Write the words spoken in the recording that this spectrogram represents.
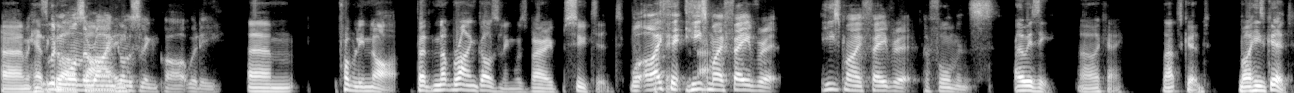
Um, he has He wouldn't want the Ryan. Gosling part, would he? Um, probably not, but not, Ryan Gosling was very suited. Well, I I, think think, he's that. my favorite. He's my favorite performance. Oh, is he? Oh, okay, that's good. Well, he's good.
